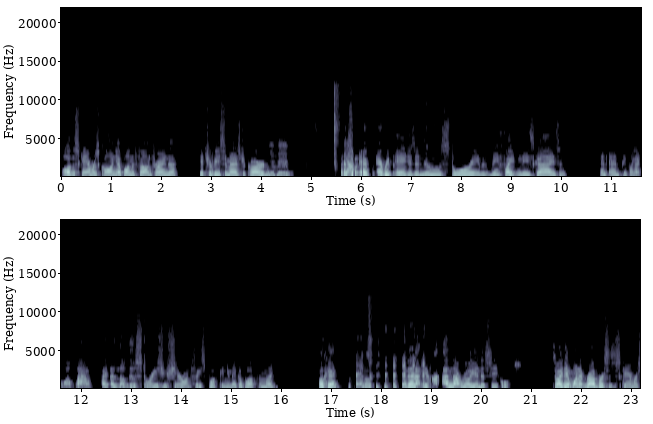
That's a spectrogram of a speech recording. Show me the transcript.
All the scammers calling you up on the phone trying to get your Visa Mastercard and mm-hmm. And yeah. so every, every page is a new story with me fighting these guys, and and and people are like, "Well, wow, I, I love those stories you share on Facebook. Can you make a book?" I'm like, "Okay." So, and then I, you know, I'm not really into sequels, so I didn't want it Rob versus the Scammers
